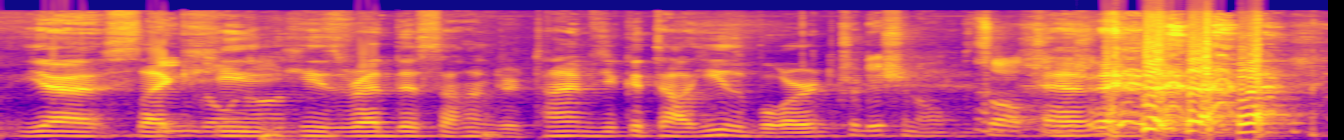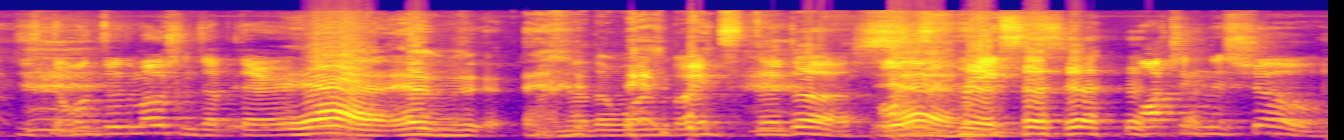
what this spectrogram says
and yes, like thing going he on. he's read this a hundred times. You could tell he's bored. traditional. It's all traditional. Just going through the motions up there. yeah, and Another one bites the dust. Yeah. Watching this show.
